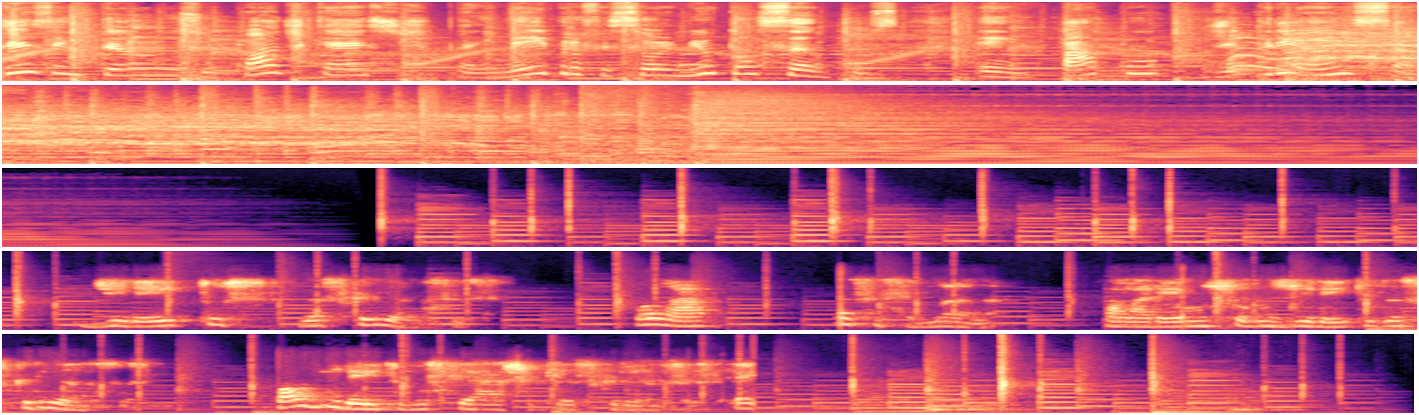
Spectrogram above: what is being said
Apresentamos o podcast da EMEI Professor Milton Santos em Papo de Criança. Direitos das crianças. Olá! Essa semana falaremos sobre os direitos das crianças. Qual direito você acha que as crianças têm?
